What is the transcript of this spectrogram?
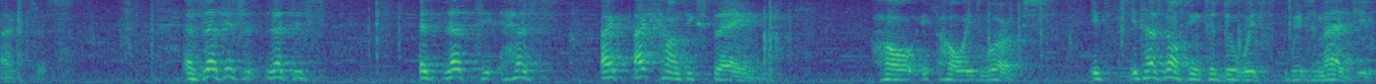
actress. And that is, that is, it, that has, I, I can't explain how, how it works. It, it has nothing to do with, with magic.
